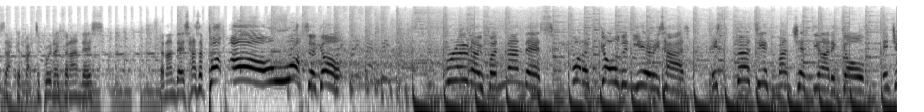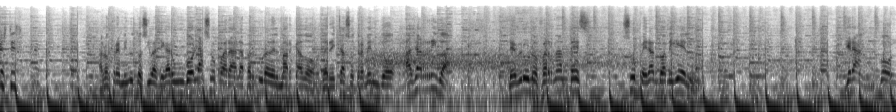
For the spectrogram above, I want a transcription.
Zaka back to Bruno Fernandes. Fernandes has a pop. Oh, what a goal! Bruno Fernandes, what a golden year he's had. His 30th Manchester United goal in just his A los tres minutos iba a llegar un golazo para la apertura del marcador. Derechazo tremendo allá arriba de Bruno Fernández superando a Miguel. Gran gol.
